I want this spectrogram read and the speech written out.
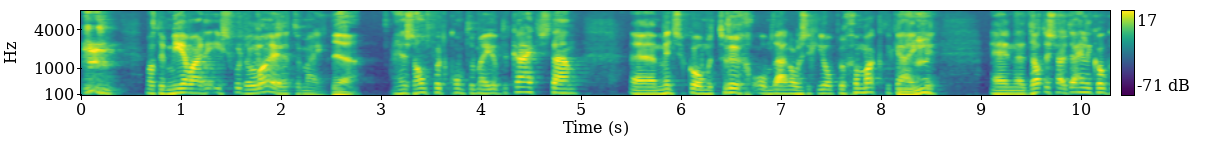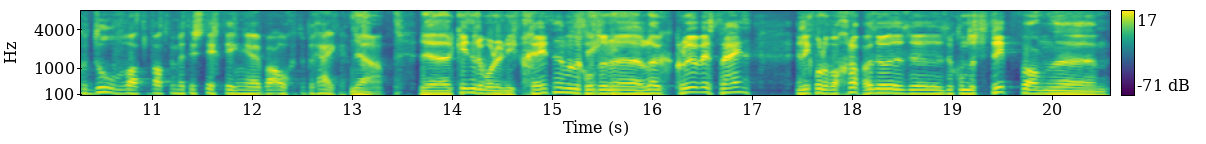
wat de meerwaarde is voor de langere termijn. Ja. Zandvoort komt ermee op de kaart te staan. Mensen komen terug om daar nog eens een keer op hun gemak te kijken. Mhm. En eh, dat is uiteindelijk ook het doel wat, wat we met de stichting eh, beogen te bereiken. Ja, de kinderen worden niet vergeten, want er komt een eh, leuke kleurwedstrijd. En ik vond het wel grappig. De, de, er komt een strip van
